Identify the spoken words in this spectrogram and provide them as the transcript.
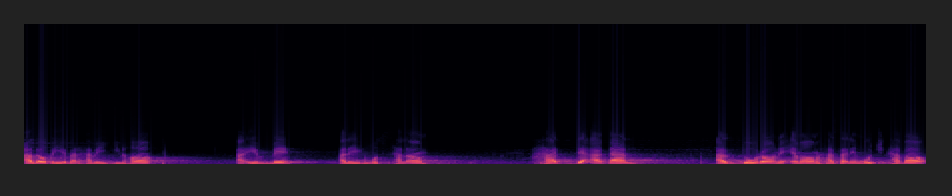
علاوه بر همه اینها ائمه علیهم السلام حداقل از دوران امام حسن مجتبا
